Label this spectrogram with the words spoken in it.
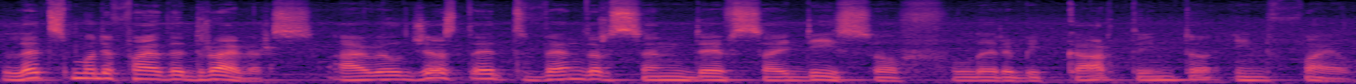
Let's modify the drivers. I will just add vendors and devs IDs of Larrabee card into in file.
